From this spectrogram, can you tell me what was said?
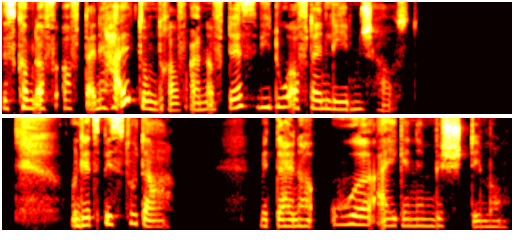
das kommt auf, auf deine Haltung drauf an, auf das, wie du auf dein Leben schaust. Und jetzt bist du da mit deiner ureigenen Bestimmung.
